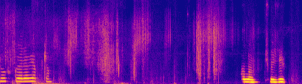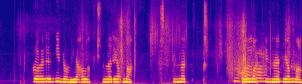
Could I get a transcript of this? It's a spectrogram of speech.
Dur görev yapacağım. Oğlum çocuk. Böyle değil o. Yallah Çınar yallah. Çınar Şuna yallah hala Çınar yapmam.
